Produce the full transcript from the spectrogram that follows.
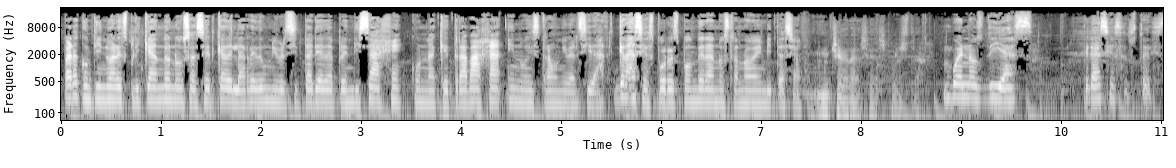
para continuar explicándonos acerca de la red universitaria de aprendizaje con la que trabaja en nuestra universidad. Gracias por responder a nuestra nueva invitación. Muchas gracias por estar. Buenos días. Gracias a ustedes.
